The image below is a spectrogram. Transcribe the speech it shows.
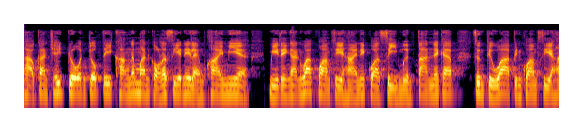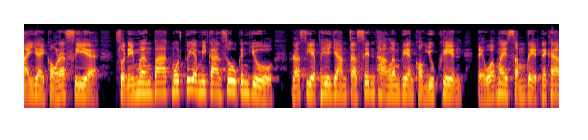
ข่าวการใช้โดรนโจมตีคลังน้ำมันของรัสเซียในแหลมไครเมีย มีรายงานว่าความเสียหายในกว่า 40,000 ตันนะครับ ซึ่งถือว่าเป็นความเสียหายใหญ่ของรัสเซีย ส่วนในเมืองบากมุดก็ยังมีการสู้กันอยู่ รัสเซียพยายามตัดเส้นทางลำเลียงของยูเครน แต่ว่าไม่สำเร็จนะครับ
